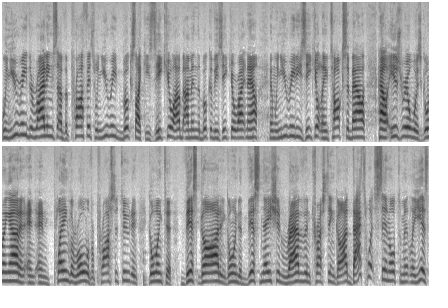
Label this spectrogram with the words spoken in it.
When you read the writings of the prophets, when you read books like Ezekiel, I'm in the book of Ezekiel right now, and when you read Ezekiel and he talks about how Israel was going out and, and, and playing the role of a prostitute and going to this God and going to this nation rather than trusting God, that's what sin ultimately is.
